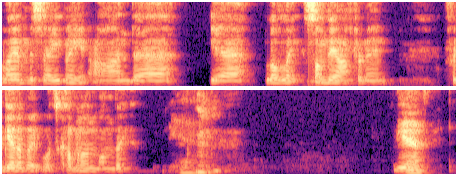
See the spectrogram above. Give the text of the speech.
lying beside me, and uh, yeah, lovely Sunday afternoon. Forget about what's coming on Monday. yeah. Yeah, Sounds good.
